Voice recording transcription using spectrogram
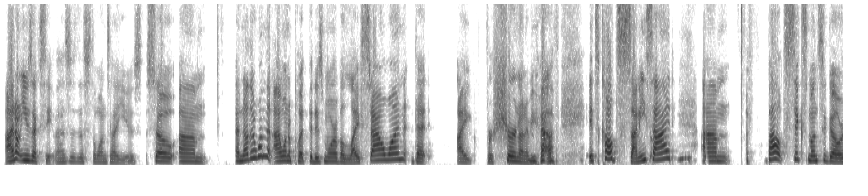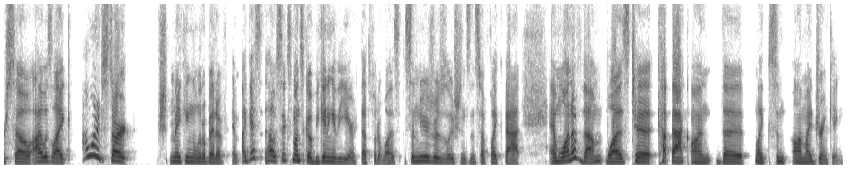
I don't use XD. Those are just the ones I use. So um another one that I want to put that is more of a lifestyle one that I for sure none of you have. It's called Sunnyside. Um about 6 months ago or so, I was like I wanted to start making a little bit of I guess oh six months ago beginning of the year that's what it was some new year's resolutions and stuff like that and one of them was to cut back on the like some on my drinking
